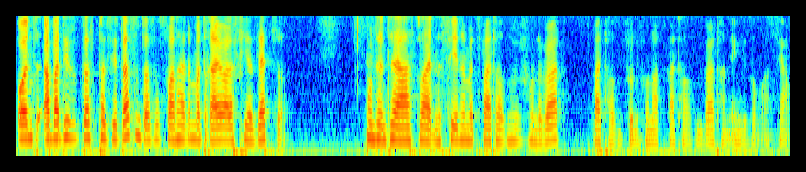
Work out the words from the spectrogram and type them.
Und aber dieses, das passiert das und das, das waren halt immer drei oder vier Sätze. Und hinterher hast du halt eine Szene mit 2500 Wörtern, 2500, 2000 Wörtern, irgendwie sowas, ja.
